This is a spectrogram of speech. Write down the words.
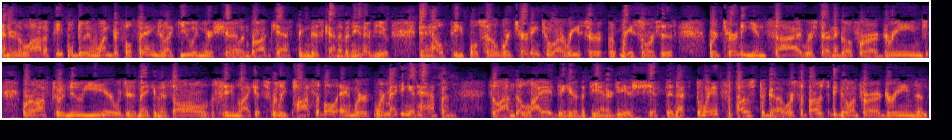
And there's a lot of people doing wonderful things, like you and your show, and broadcasting this kind of an interview to help people. So we're turning to our resources. We're turning inside. We're starting to go for our dreams. We're off to a new year, which is making this all seem like it's really possible, and we're we're making it happen. So I'm delighted to hear that the energy has shifted. That's the way it's supposed to go. We're supposed to be going for our dreams and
